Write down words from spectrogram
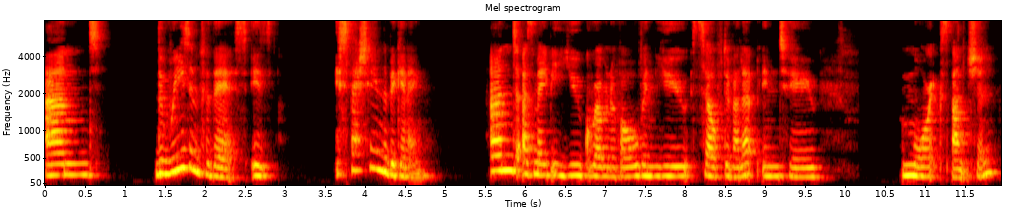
And the reason for this is, especially in the beginning, and as maybe you grow and evolve and you self develop into more expansion,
